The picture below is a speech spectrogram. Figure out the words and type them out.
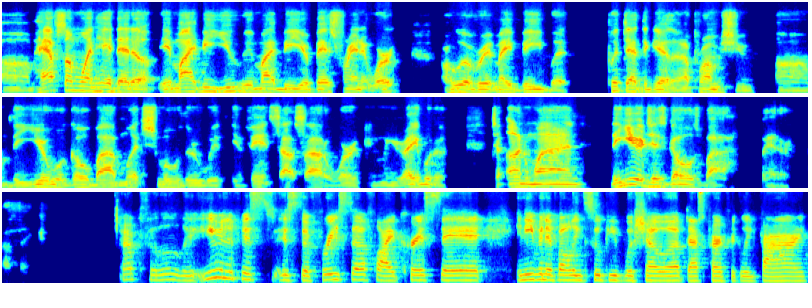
Um, have someone head that up. It might be you, it might be your best friend at work, or whoever it may be, but put that together. and I promise you, um, the year will go by much smoother with events outside of work. And when you're able to to unwind, the year just goes by better. Absolutely. Even if it's it's the free stuff like Chris said, and even if only two people show up, that's perfectly fine.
